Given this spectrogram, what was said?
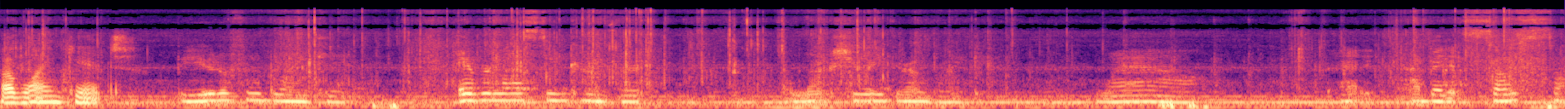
A blanket. beautiful blanket, everlasting comfort, a luxury throw blanket. Wow. I bet it's so soft.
